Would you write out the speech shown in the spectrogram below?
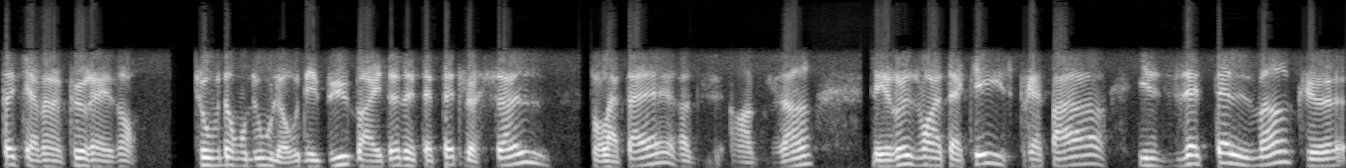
peut-être qu'il avait un peu raison. Souvenons-nous, là, au début, Biden était peut-être le seul sur la Terre en disant, les Russes vont attaquer, ils se préparent. Il disait tellement que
